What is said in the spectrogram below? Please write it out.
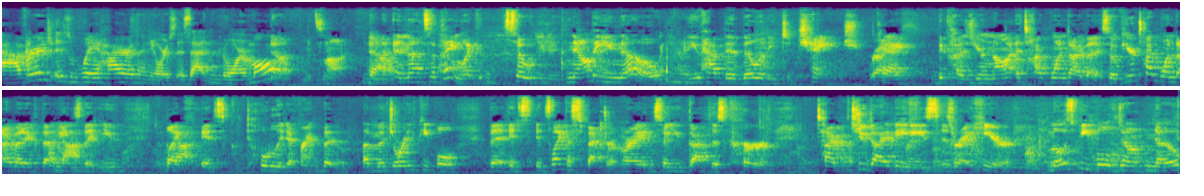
average is way higher than yours. Is that normal? No, it's not. No. And, and that's the thing. Like, so now that you know, you have the ability to change, right? Okay. Because you're not a type 1 diabetic. So if you're type 1 diabetic, that I'm means not. that you, like, Not. it's totally different. But a majority of people, that it's, it's like a spectrum, right? And so you've got this curve. Type 2 diabetes is right here. Most people don't know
